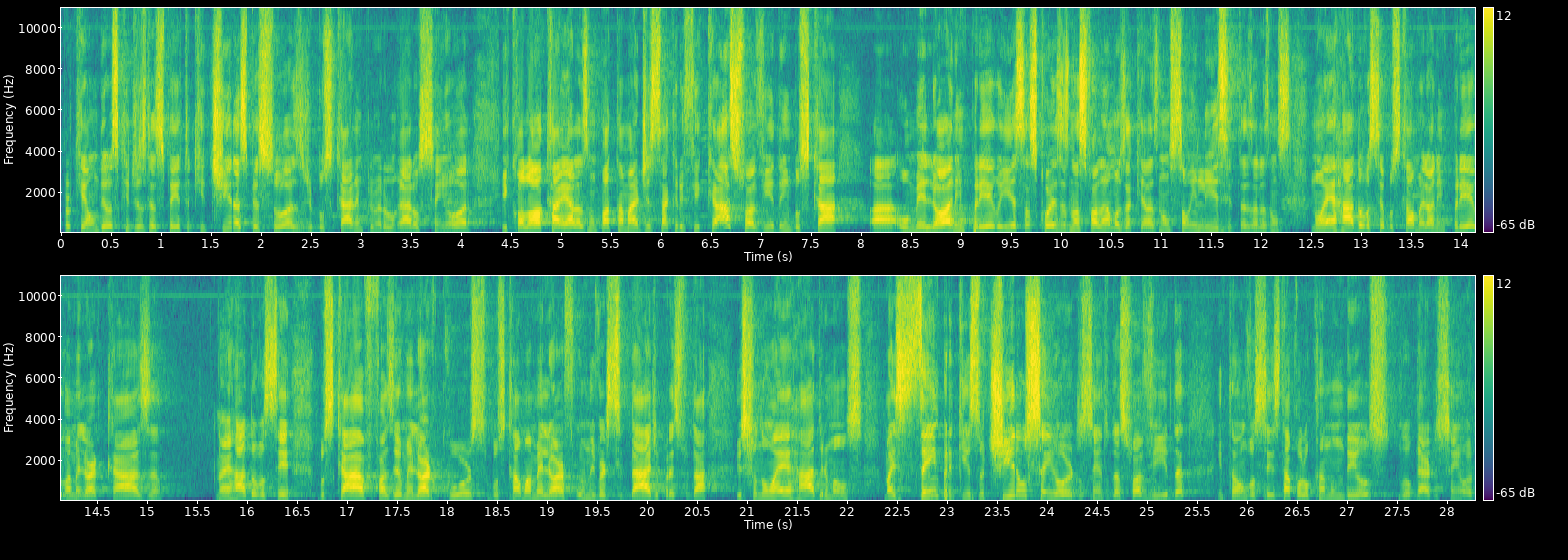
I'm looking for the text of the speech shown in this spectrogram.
Porque é um Deus que diz respeito, que tira as pessoas de buscar em primeiro lugar o Senhor e coloca elas num patamar de sacrificar a sua vida em buscar uh, o melhor emprego. E essas coisas nós falamos aqui, elas não são ilícitas, elas não, não é errado você buscar o melhor emprego, a melhor casa, não é errado você buscar fazer o melhor curso, buscar uma melhor universidade para estudar. Isso não é errado, irmãos. Mas sempre que isso tira o Senhor do centro da sua vida, então você está colocando um Deus no lugar do Senhor.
